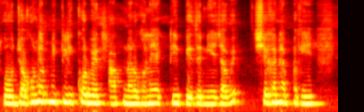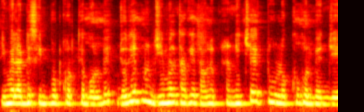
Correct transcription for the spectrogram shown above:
তো যখনই আপনি ক্লিক করবেন, আপনার ওখানে একটি পেজে নিয়ে যাবে। সেখানে আপনাকে ইমেল অ্যাড্রেস ইনপুট করতে বলবে। যদি আপনার জিমেল থাকে, তাহলে আপনার নিচে একটু লক্ষ্য করবেন যে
